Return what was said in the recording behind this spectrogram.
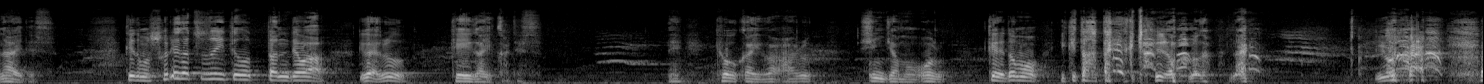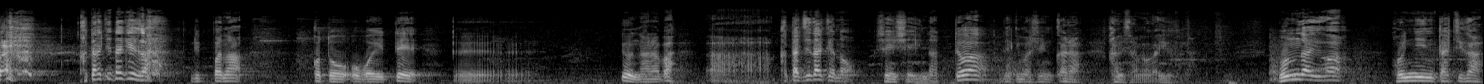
ないです。けどもそれが続いておったんではいわゆる形骸化です、ね、教会はある信者もおる。けれども生きた働きというものがない。形だけが立派なことを覚えて、えー、言うならばあ形だけの先生になってはできませんから神様が言うの問題は本人たちが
